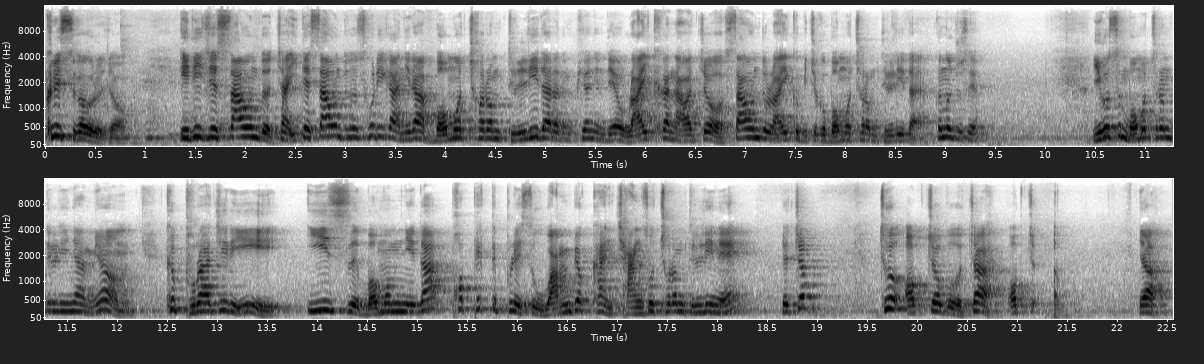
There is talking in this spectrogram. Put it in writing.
크리스가 그러죠. It is sound. 자, 이때 사운드는 소리가 아니라 뭐뭐처럼 들리다라는 표현인데요. like가 나왔죠. sound like 밑줄고 뭐뭐처럼 들리다야. 끊어주세요. 이것은 뭐뭐처럼 들리냐면 그 브라질이 is 뭐뭐입니다. perfect place 완벽한 장소처럼 들리네. 됐죠? To observe. 자, observe. 야,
